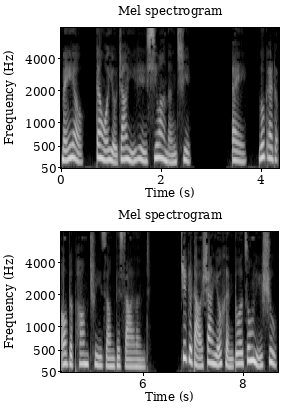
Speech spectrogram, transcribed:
没有。但我有朝一日希望能去。A. Look at all the palm trees on this island. 这个岛上有很多棕榈树。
